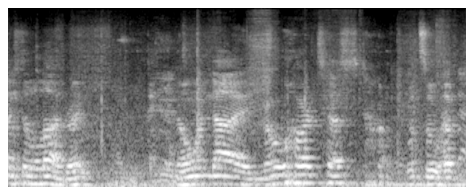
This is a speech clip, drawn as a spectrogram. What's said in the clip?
Everybody's still alive, right? No one died. No heart test whatsoever.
